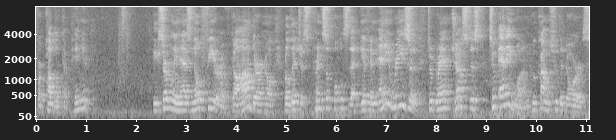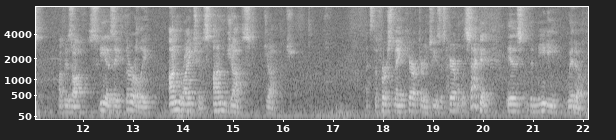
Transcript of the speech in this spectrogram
for public opinion. He certainly has no fear of God. There are no religious principles that give him any reason to grant justice to anyone who comes through the doors of his office. He is a thoroughly unrighteous, unjust judge. That's the first main character in Jesus' parable. The second is the needy widow.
